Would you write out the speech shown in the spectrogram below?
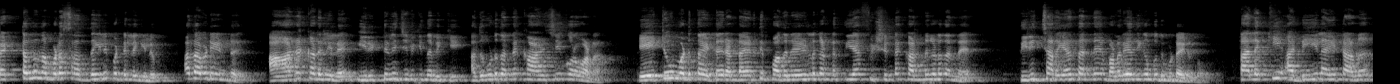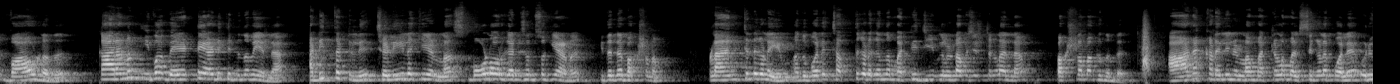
പെട്ടെന്ന് നമ്മുടെ ശ്രദ്ധയിൽ പെട്ടില്ലെങ്കിലും അത് അവിടെയുണ്ട് ആഴക്കടലിലെ ഇരുട്ടിൽ ജീവിക്കുന്നവയ്ക്ക് അതുകൊണ്ട് തന്നെ കാഴ്ചയും കുറവാണ്. ഏറ്റവും അടുത്തായിട്ട് രണ്ടായിരത്തി പതിനേഴിൽ കണ്ടെത്തിയ ഫിഷിന്റെ കണ്ണുകൾ തന്നെ തിരിച്ചറിയാൻ തന്നെ വളരെയധികം ബുദ്ധിമുട്ടായിരുന്നു. തലയ്ക്ക് അടിയിലായിട്ടാണ് വാ ഉള്ളത്. കാരണം ഇവ വേട്ടയാടി തിന്നുന്നവയല്ല അടിത്തട്ടിൽ ചെളിയിലൊക്കെയുള്ള സ്മോൾ ഓർഗാനിസംസ് ഒക്കെയാണ് ഇതിന്റെ ഭക്ഷണം. പ്ലാങ്ടനുകളെയും അതുപോലെ ചത്ത് കിടക്കുന്ന മറ്റ് ജീവികളുടെ അവശിഷ്ടങ്ങളെല്ലാം ഭക്ഷണമാക്കുന്നുണ്ട്. ആഴക്കടലിലുള്ള മറ്റുള്ള മത്സ്യങ്ങളെ പോലെ ഒരു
